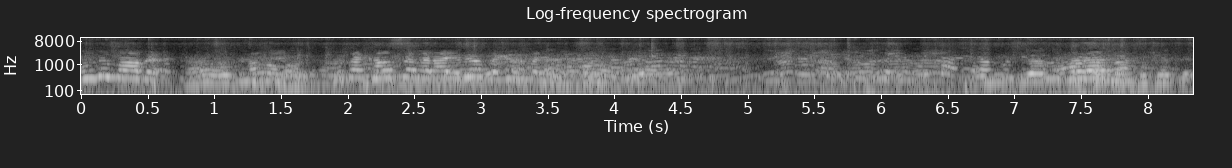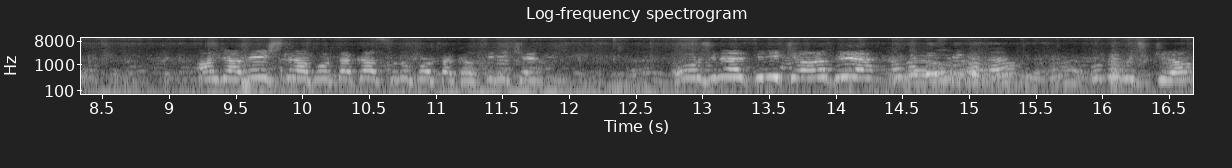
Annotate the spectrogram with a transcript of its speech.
Buldun mu abi? Tamam abi. Burada kalsa ben ayırıyorum da görmedim. Amca 5 lira portakal, sulu portakal, silike. Orijinal filiki abi. Domates ne kadar? Bu bir buçuk kilo.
